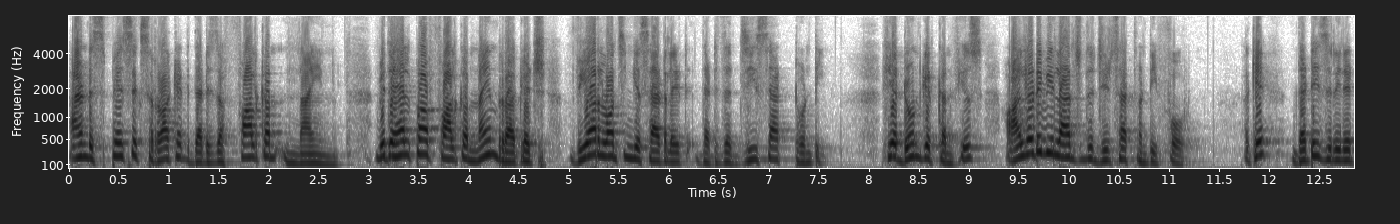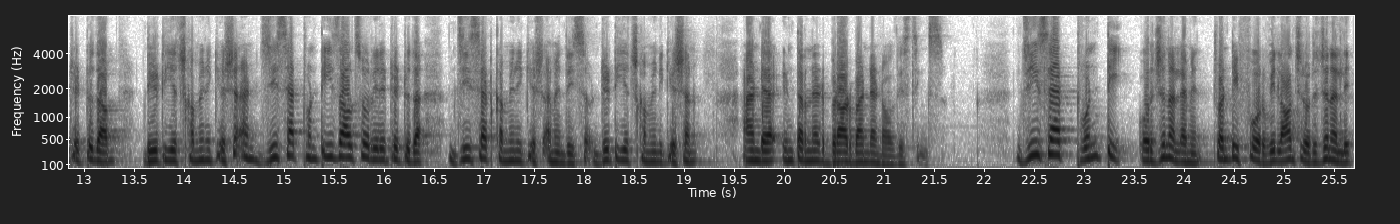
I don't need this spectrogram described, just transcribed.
and SpaceX rocket that is the Falcon 9. With the help of Falcon 9 rockets, we are launching a satellite that is the GSAT 20. Here don't get confused. Already we launched the GSAT 24. Okay, that is related to the DTH communication and GSAT 20 is also related to the GSAT communication. I mean this DTH communication and uh, internet broadband and all these things. GSAT 20 original, I mean 24 we launched originally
